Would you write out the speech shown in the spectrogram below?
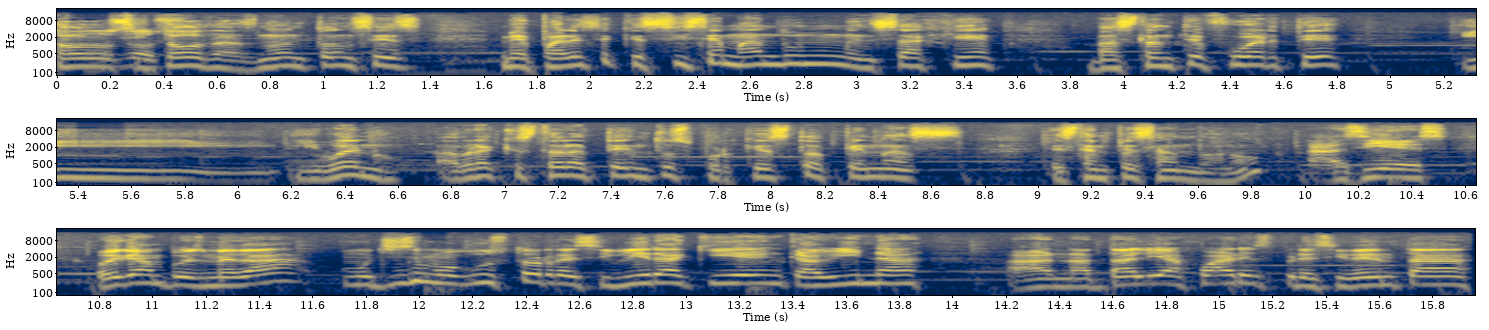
todos, todos, y todas, ¿no? Entonces, me parece que sí se manda un mensaje bastante fuerte y, bueno, habrá que estar atentos porque esto apenas está empezando, ¿no? Así es. Oigan, pues me da muchísimo gusto recibir aquí en cabina a Natalia Juárez, presidenta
